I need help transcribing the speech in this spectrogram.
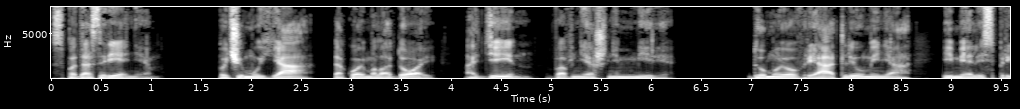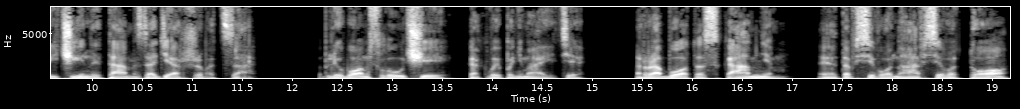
с подозрением. Почему я, такой молодой, один во внешнем мире? Думаю, вряд ли у меня имелись причины там задерживаться. В любом случае, как вы понимаете, работа с камнем — это всего-навсего то,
